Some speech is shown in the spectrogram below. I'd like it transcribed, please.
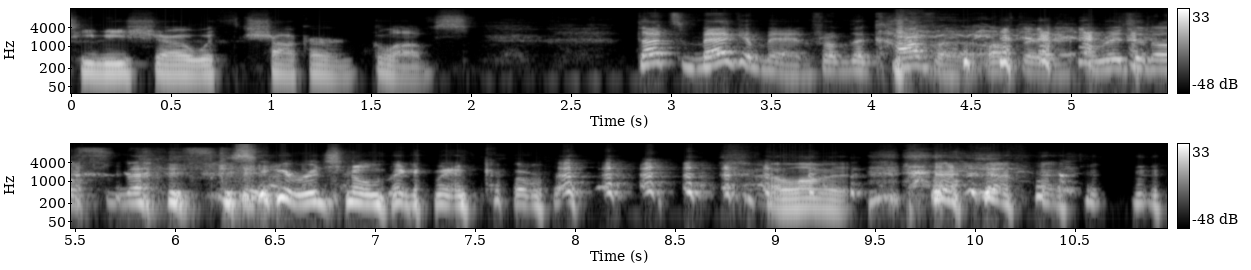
TV show with shocker gloves. That's Mega Man from the cover of the original SNES game. the original Mega Man cover. I love it.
